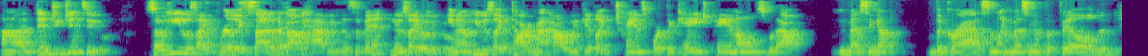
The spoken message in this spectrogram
uh, did jujitsu. So he was like really That's excited sick. about having this event. He was like, really cool. you know, he was like talking about how we could like transport the cage panels without messing up the grass and like messing up the field. And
